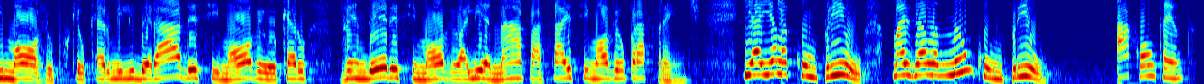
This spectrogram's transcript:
imóvel, porque eu quero me liberar desse imóvel, eu quero vender esse imóvel, alienar, passar esse imóvel para frente. E aí ela cumpriu, mas ela não cumpriu a contento.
